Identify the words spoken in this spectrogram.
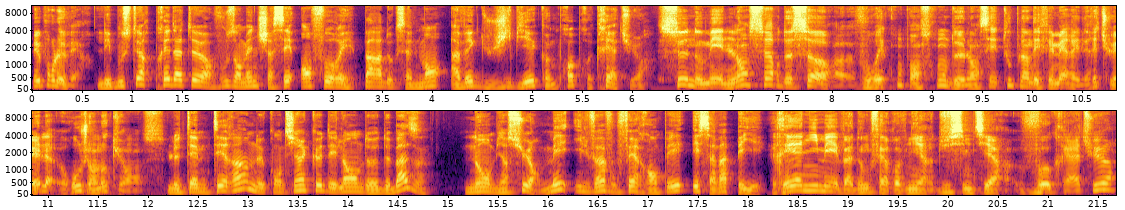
mais pour le vert. Les boosters prédateurs vous emmènent chasser en forêt, paradoxalement avec du gibier comme propre créature. Ceux nommés lanceurs de sorts vous récompenseront de lancer tout plein d'éphémères et de rituels, rouges en l'occurrence. Le thème terrain ne contient que des landes de base? Non, bien sûr, mais il va vous faire ramper et ça va payer. Réanimer va donc faire revenir du cimetière vos créatures.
